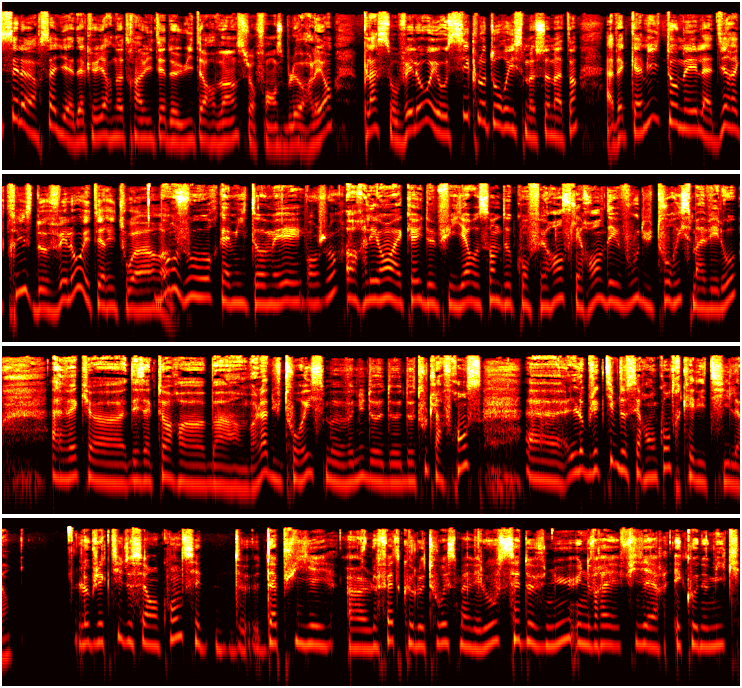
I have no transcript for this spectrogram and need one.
c'est l'heure, ça y est, d'accueillir notre invité de 8h20 sur France Bleu Orléans. Place au vélo et au cyclotourisme ce matin avec Camille Thomé, la directrice de Vélo et Territoire. Bonjour Camille Thomé. Bonjour. Orléans accueille depuis hier au centre de conférence les rendez-vous du tourisme à vélo avec euh, des acteurs euh, ben, voilà, du tourisme venus de, de, de toute la France. Euh, L'objectif de ces rencontres, quel est-il? L'objectif de ces rencontres, c'est d'appuyer euh, le fait que le tourisme à vélo, c'est devenu une vraie filière économique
